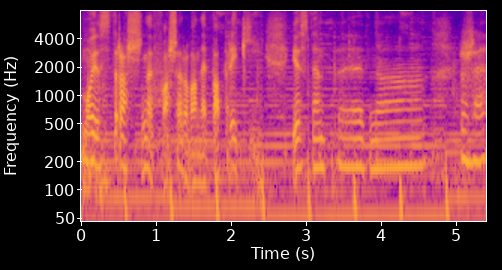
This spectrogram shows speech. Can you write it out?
Moje straszne faszerowane papryki. Jestem pewna, że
